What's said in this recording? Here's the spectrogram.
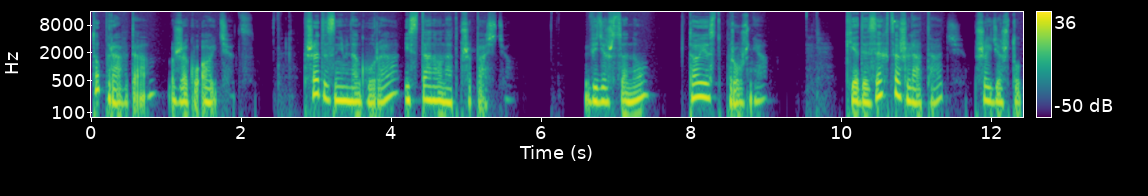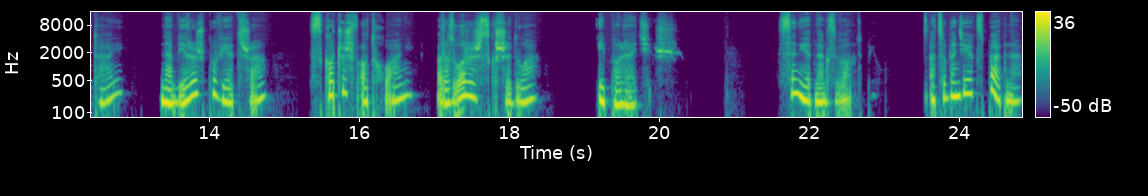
To prawda, rzekł ojciec. Wszedł z nim na górę i stanął nad przepaścią. Widzisz, synu, to jest próżnia. Kiedy zechcesz latać, przyjdziesz tutaj, nabierzesz powietrza, skoczysz w otchłań, rozłożysz skrzydła i polecisz. Syn jednak zwątpił. A co będzie, jak spadnę?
